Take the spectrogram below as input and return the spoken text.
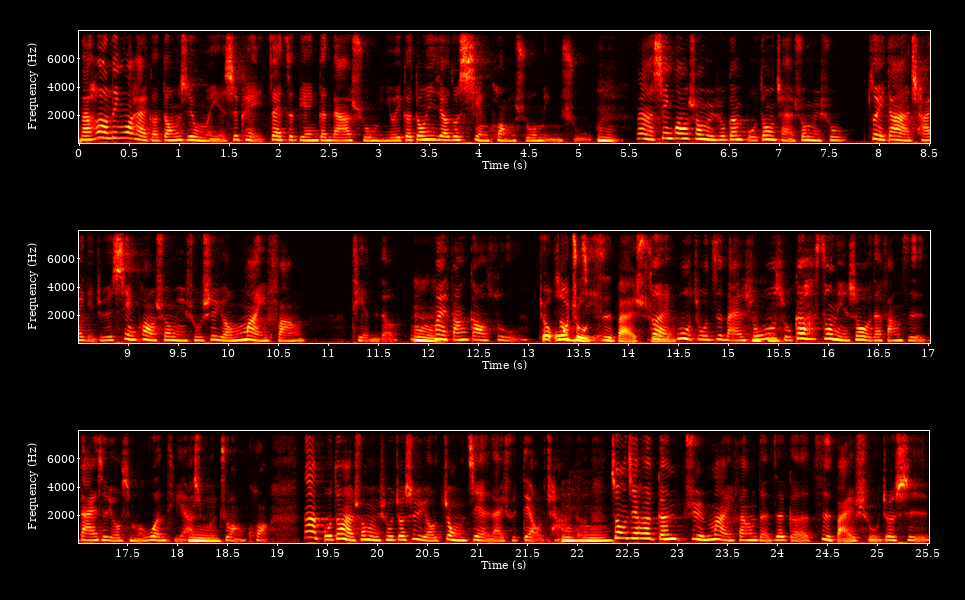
然后另外还有一个东西，我们也是可以在这边跟大家说明，有一个东西叫做现况说明书。嗯，那现况说明书跟不动产说明书最大的差异点就是，现况说明书是由卖方填的。嗯，卖方告诉就屋主自白书，对，屋主自白书，屋主告诉你说我的房子大概是有什么问题啊，什么状况。嗯、那不动产说明书就是由中介来去调查的，中介会根据卖方的这个自白书，就是。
